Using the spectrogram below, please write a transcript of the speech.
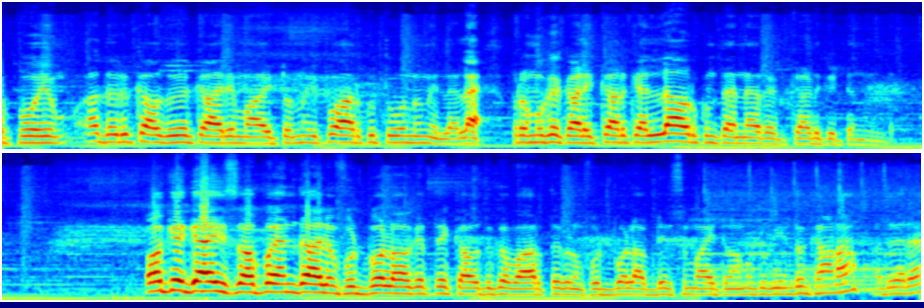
എപ്പോഴും അതൊരു കൗതുക കാര്യമായിട്ടൊന്നും ഇപ്പോൾ ആർക്കും തോന്നുന്നില്ല അല്ലേ? പ്രമുഖ കളിക്കാർക്ക് എല്ലാവർക്കും തന്നെ റെഡ് കാർഡ് കിട്ടുന്നുണ്ട്. ഓക്കെ ഗൈസ് അപ്പോൾ എന്തായാലും ഫുട്ബോൾ ലോകത്തെ കൗതുക വാർത്തകളും ഫുട്ബോൾ അപ്ഡേറ്റ്സുമായിട്ട് നമുക്ക് വീണ്ടും കാണാം. അതുവരെ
